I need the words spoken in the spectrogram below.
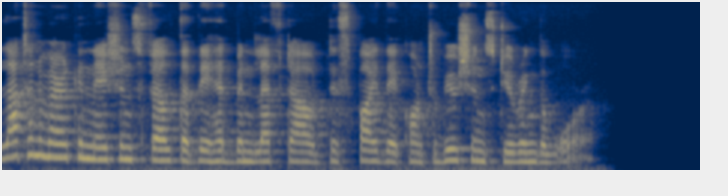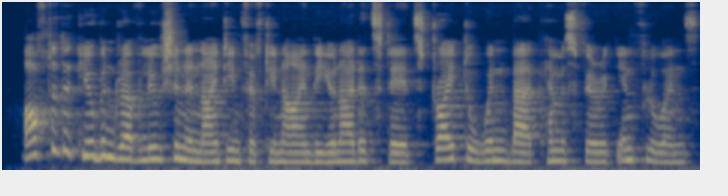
Latin American nations felt that they had been left out despite their contributions during the war. After the Cuban Revolution in 1959, the United States tried to win back hemispheric influence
